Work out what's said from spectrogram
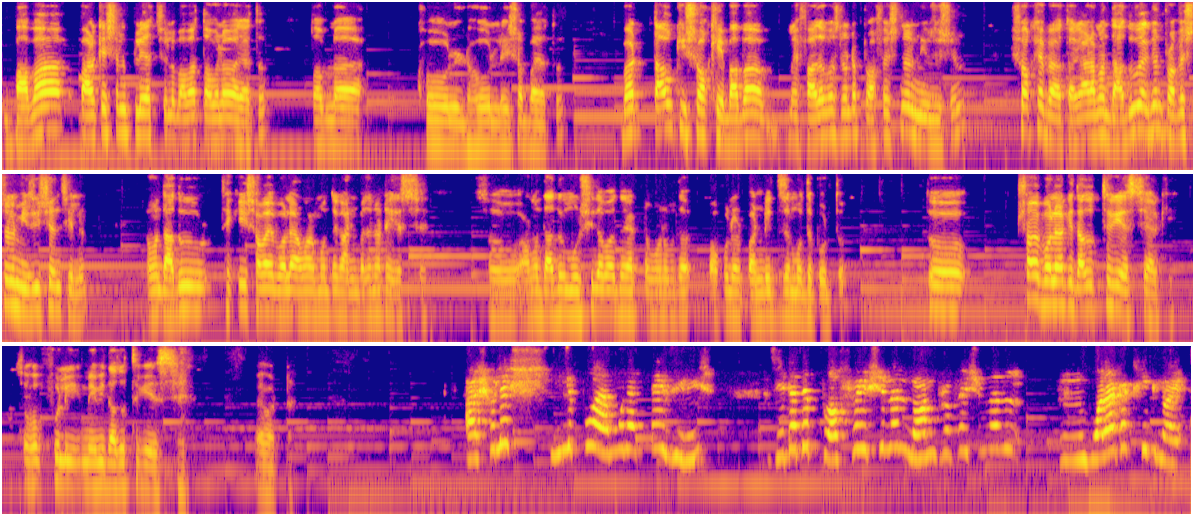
বাবা পার্কেশন প্লেয়ার ছিল বাবা তবলা বাজাতো। তবলা খোল ঢোল এইসব বাজাতো। বাট তাও কি শখে? বাবা my father was not a professional musician শখে বাজাতো আর আমার দাদু একজন প্রফেশনাল মিউজিশিয়ান ছিলেন। আমার দাদু থেকেই সবাই বলে আমার মধ্যে গান বাজনাটা এসছে। সো আমার দাদু মুর্শিদাবাদে একটা দ্য পপুলার পন্ডিতদের মধ্যে পড়তো। তো সবাই বলে আর কি দাদুর থেকে এসছে আর কি। সো হোপফুলি মেবি দাদুর থেকে এসছে ব্যাপারটা। আসলে শিল্প এমন একটা জিনিস, যেটাতে প্রফেশনাল নন প্রফেশনাল বলাটা ঠিক নয়।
